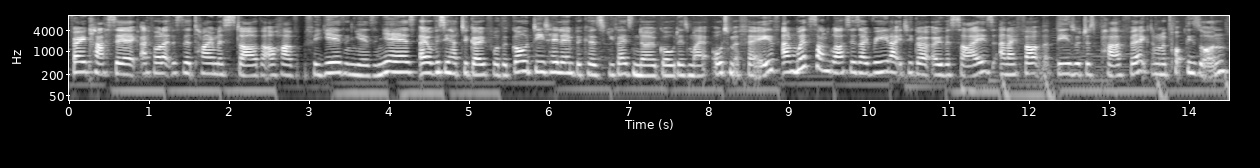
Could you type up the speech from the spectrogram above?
very classic. I feel like this is a timeless style that I'll have for years and years and years. I obviously had to go for the gold detailing because you guys know gold is my ultimate fave. And with sunglasses, I really like to go oversized and I felt that these were just perfect. I'm gonna pop these on.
